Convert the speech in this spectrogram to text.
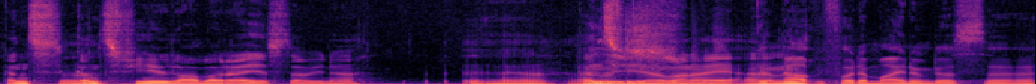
Ganz, Ja. ganz viel Laberei ist da wieder. Ja, ja. Ganz Also viel ich Laberei. bin Ähm, nach wie vor der Meinung, dass. Äh,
